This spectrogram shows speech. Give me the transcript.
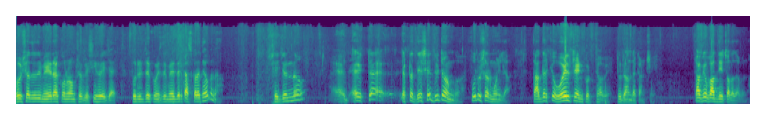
ভবিষ্যতে যদি মেয়েরা কোনো অংশ বেশি হয়ে যায়, পুরুষদের কমে মেয়েদের কাজ করাতে হবে না? সেই জন্য একটা একটা দেশে দুইটা অঙ্গ, পুরুষ আর মহিলা। তাদেরকে ওয়েল ট্রেন করতে হবে টু রান দ্য কান্ট্রি কাউকে বাদ দিয়ে চলা যাবে না।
